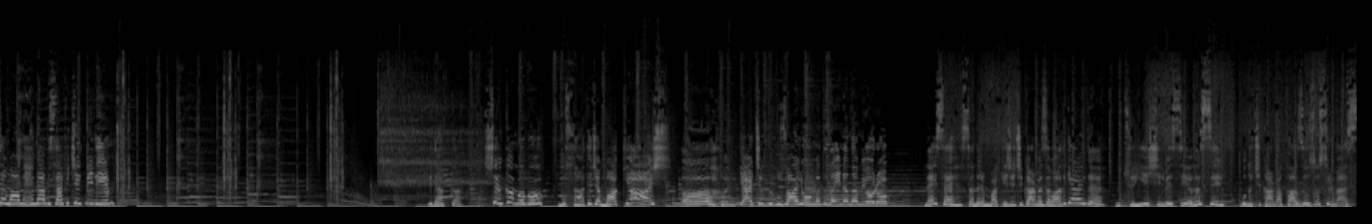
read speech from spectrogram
Tamam hemen bir selfie çekmeliyim. Bir dakika. Şaka mı bu? Bu sadece makyaj. Ah, gerçek bir uzaylı olmadığına inanamıyorum. Neyse sanırım makyajı çıkarma zamanı geldi. Bütün yeşil ve siyahı sil. Bunu çıkarmak fazla uzun sürmez.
